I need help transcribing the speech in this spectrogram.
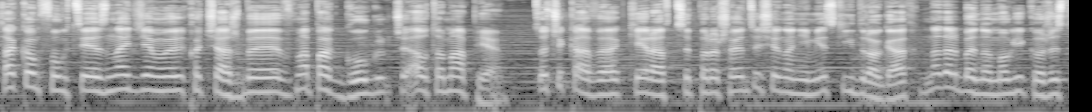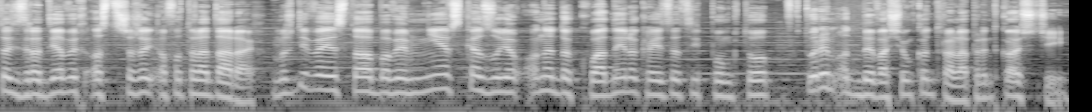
Taką funkcję znajdziemy chociażby w mapach Google czy Automapie. Co ciekawe, kierowcy poruszający się na niemieckich drogach nadal będą mogli korzystać z radiowych ostrzeżeń o fotoradarach. Możliwe jest to, bowiem nie wskazują one dokładnej lokalizacji punktu, w którym odbywa się kontrola prędkości.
